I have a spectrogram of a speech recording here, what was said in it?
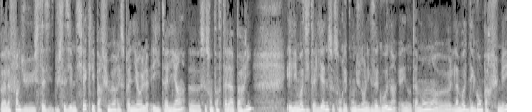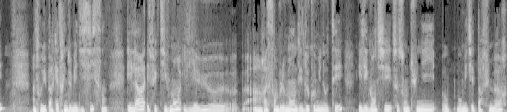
à la fin du, 16, du XVIe siècle, les parfumeurs espagnols et italiens se sont installés à Paris et les modes italiennes se sont répandues dans l'Hexagone et notamment la mode des gants parfumés, introduit par Catherine de Médicis. Et là, effectivement, il y a eu un rassemblement des deux communautés et les gantiers se sont unis au, métier de parfumeur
